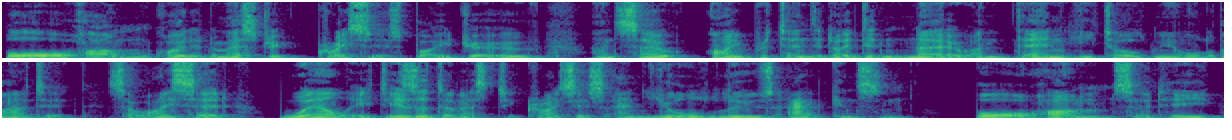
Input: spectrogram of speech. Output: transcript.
'Haw, hum, quite a domestic crisis, by Jove!' and so I pretended I didn't know, and then he told me all about it. So I said, Well, it is a domestic crisis, and you'll lose Atkinson.' 'Haw, hum,' said he.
